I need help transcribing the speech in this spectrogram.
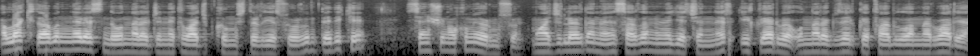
Allah kitabının neresinde onlara cenneti vacip kılmıştır diye sordum. Dedi ki, sen şunu okumuyor musun? Muhacirlerden ve ensardan öne geçenler, ilkler ve onlara güzellikle tabi olanlar var ya,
